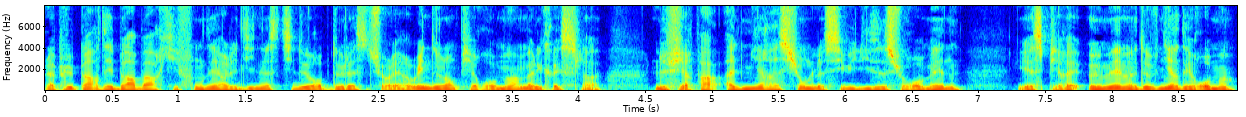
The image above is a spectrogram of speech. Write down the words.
La plupart des barbares qui fondèrent les dynasties d'Europe de l'Est sur les ruines de l'Empire romain, malgré cela, le firent par admiration de la civilisation romaine et aspiraient eux-mêmes à devenir des Romains.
